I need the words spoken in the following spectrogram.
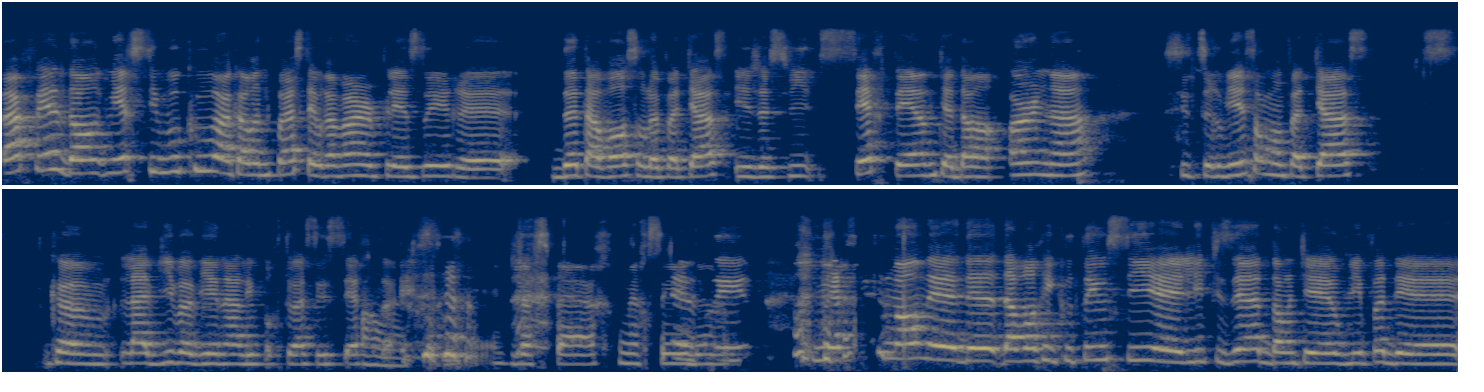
Parfait. Donc, merci beaucoup encore une fois. C'était vraiment un plaisir euh, de t'avoir sur le podcast et je suis certaine que dans un an, si tu reviens sur mon podcast, comme la vie va bien aller pour toi, c'est certain. Ah, J'espère. Merci. Merci. Merci tout le monde d'avoir écouté aussi euh, l'épisode. Donc, n'oubliez pas de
